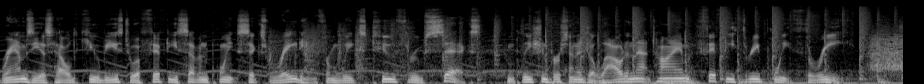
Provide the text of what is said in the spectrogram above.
Ramsey has held QBs to a 57.6 rating from weeks 2 through 6. Completion percentage allowed in that time, 53.3. Dropped!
